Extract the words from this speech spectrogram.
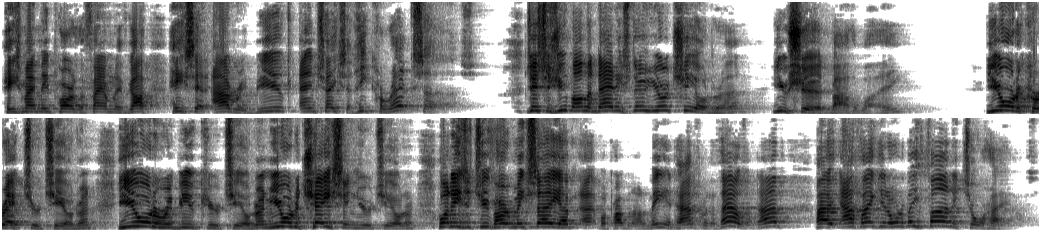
He's made me part of the family of God. He said, I rebuke and chasten. He corrects us. Just as you mom and daddies do your children, you should, by the way. You ought to correct your children. You ought to rebuke your children. You ought to chasten your children. What is it you've heard me say? Uh, uh, well, probably not a million times, but a thousand times. I, I think it ought to be fun at your house.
